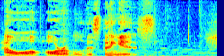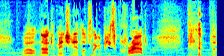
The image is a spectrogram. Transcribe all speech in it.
how horrible this thing is. Well, not to mention it looks like a piece of crap. the,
